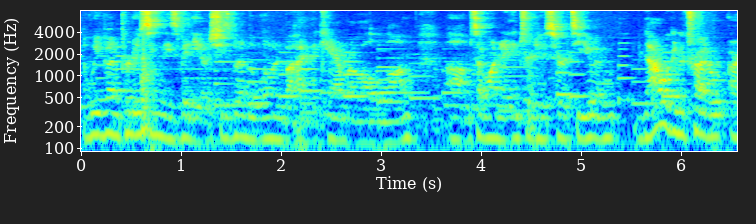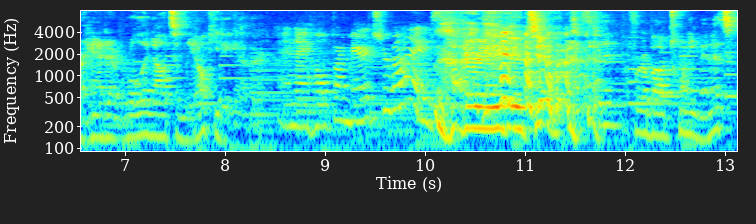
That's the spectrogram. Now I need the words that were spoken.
and we've been producing these videos. She's been the woman behind the camera all along, um, so I wanted to introduce her to you. And now we're going to try to, our hand at rolling out some gnocchi together. And I hope our marriage survives. I really do too. For about 20 minutes.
